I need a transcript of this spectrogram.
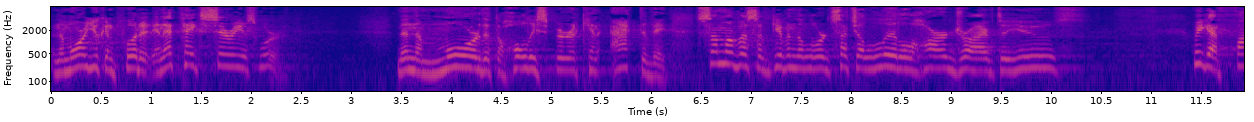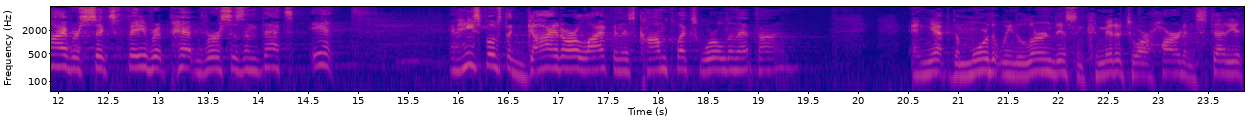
and the more you can put it, and it takes serious work, then the more that the Holy Spirit can activate. Some of us have given the Lord such a little hard drive to use. We got five or six favorite pet verses and that's it. And He's supposed to guide our life in this complex world in that time. And yet, the more that we learn this and commit it to our heart and study it,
